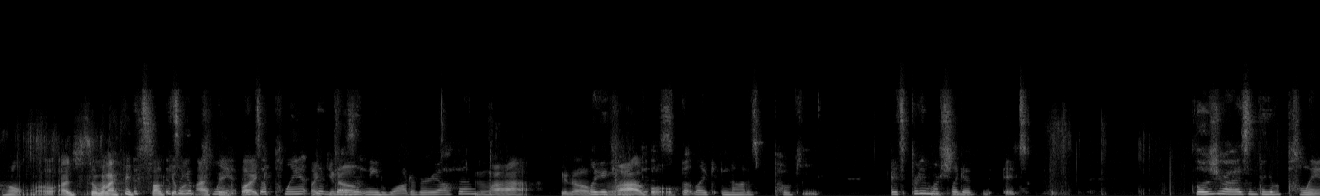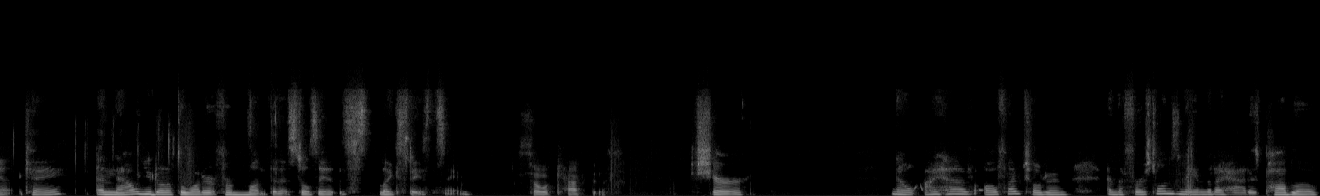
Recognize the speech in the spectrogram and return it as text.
I don't know. I just, so when I think It's, it's like succulent, a I think like it's a plant like, that know, doesn't need water very often. mwah, you know, like a mwah, cactus, bowl. but like not as pokey. It's pretty much like a it's close your eyes and think of a plant, okay? And now you don't have to water it for a month and it still stays like stays the same. So a cactus. Sure. No, I have all five children, and the first one's name that I had is Pablo,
